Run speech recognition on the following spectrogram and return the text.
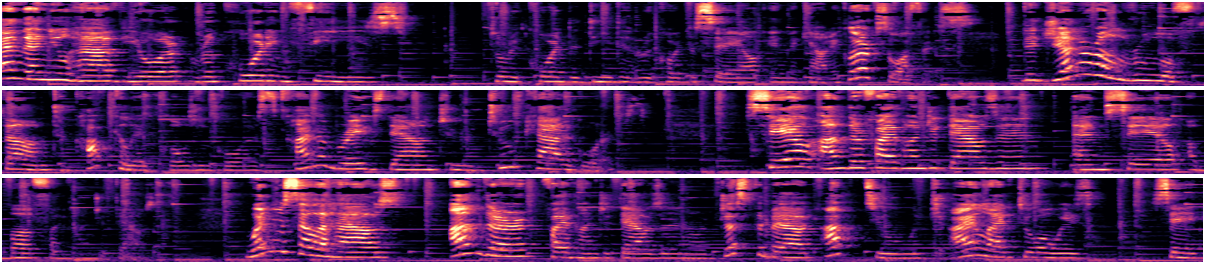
And then you'll have your recording fees to record the deed and record the sale in the county clerk's office. The general rule of thumb to calculate closing costs kind of breaks down to two categories. Sale under 500,000 and sale above 500,000. When you sell a house, under 500,000 or just about up to, which I like to always say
